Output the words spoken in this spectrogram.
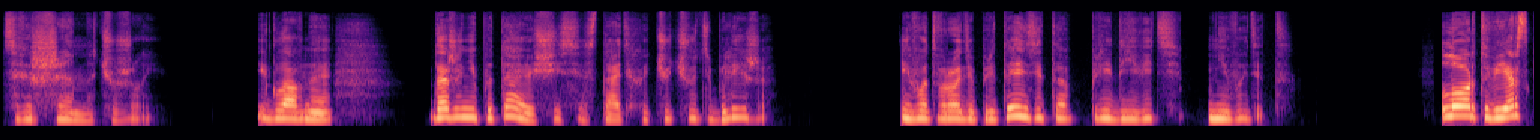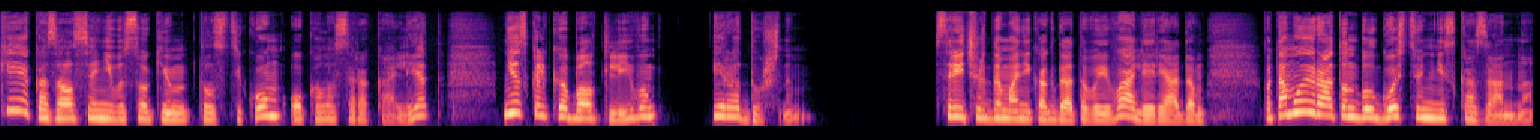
Совершенно чужой. И главное, даже не пытающийся стать хоть чуть-чуть ближе. И вот вроде претензий-то предъявить не выйдет. Лорд Верский оказался невысоким толстяком около сорока лет, несколько болтливым и радушным. С Ричардом они когда-то воевали рядом, потому и рад он был гостю несказанно.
